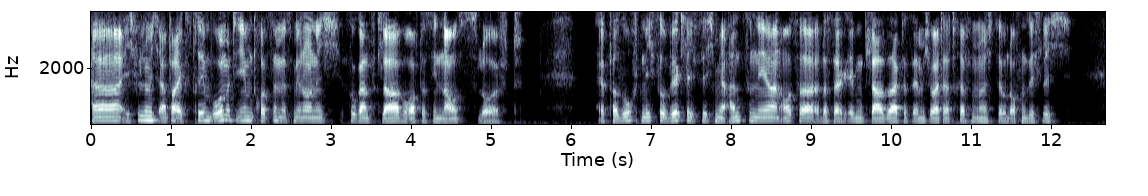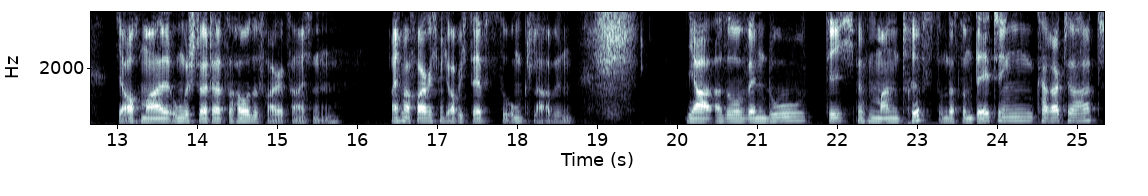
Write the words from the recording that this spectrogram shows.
Äh, ich fühle mich einfach extrem wohl mit ihm, trotzdem ist mir noch nicht so ganz klar, worauf das hinausläuft. Er versucht nicht so wirklich, sich mir anzunähern, außer dass er eben klar sagt, dass er mich weiter treffen möchte und offensichtlich ja auch mal ungestörter zu Hause, Fragezeichen. Manchmal frage ich mich, ob ich selbst zu unklar bin. Ja, also wenn du dich mit einem Mann triffst und das so einen Dating-Charakter hat,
